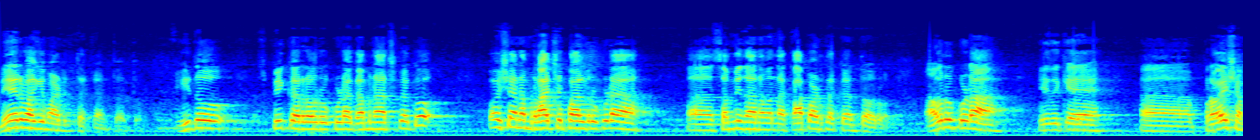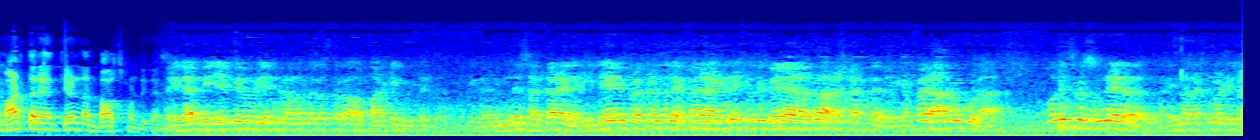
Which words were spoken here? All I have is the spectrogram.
ನೇರವಾಗಿ ಮಾಡಿರ್ತಕ್ಕಂಥದ್ದು. ಇದು ಸ್ಪೀಕರ್ ಅವರು ಕೂಡ ಗಮನ ಹರಿಸಬೇಕು. ಬಹುಶಃ ನಮ್ಮ ರಾಜ್ಯಪಾಲರು ಕೂಡ ಸಂವಿಧಾನವನ್ನ ಕಾಪಾಡ್ತಕ್ಕಂಥವ್ರು. ಅವರು ಕೂಡ ಇದಕ್ಕೆ ಆ, ಪ್ರವೇಶ ಮಾಡ್ತಾರೆ ಅಂತ ಹೇಳಿ ನಾನು ಭಾವಿಸ್ಕೊಂಡಿದ್ದೇನೆ. ಈಗ ಬಿಜೆಪಿ ಅವರು ಏನ್ ಕ್ರಮ ತಗೋತಾರೋ ಅವ್ರ ಪಾರ್ಟಿಗೆ ಬಿಟ್ಟಿದ್ದು. ಈಗ ನಿಮ್ದೇ ಸರ್ಕಾರ ಇದೆ ಇದೇ ಪ್ರಕರಣದಲ್ಲಿ ಎಫ್ಐಆರ್ ಆಗಿದೆ ಇಷ್ಟೊತ್ತಿಗೆ ಬೇರೆ ಯಾರಾದ್ರೂ ಅರೆಸ್ಟ್ ಆಗ್ತಾ ಇದೆ ಎಫ್ಐಆರ್ ಆದ್ರೂ ಕೂಡ ಪೊಲೀಸರು ಸುಮ್ಮನೆ ಇದಾರಲ್ಲ ಇನ್ನು ಅರೆಸ್ಟ್ ಮಾಡಿಲ್ಲ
